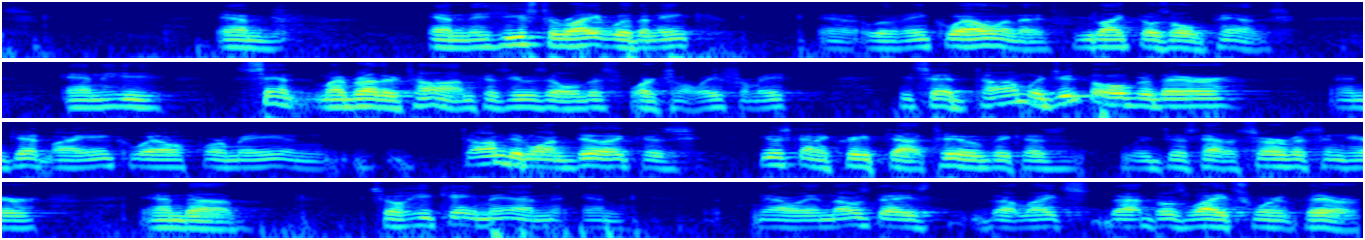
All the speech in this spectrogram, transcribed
is, and and he used to write with an ink uh, with an inkwell, and a, he liked those old pens, and he sent my brother Tom because he was the oldest, fortunately for me. He said, "Tom, would you go over there and get my inkwell for me. And Tom didn't want to do it because he was kind of creeped out too because we just had a service in here. And uh, so he came in, and now in those days, that lights, that, those lights weren't there.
